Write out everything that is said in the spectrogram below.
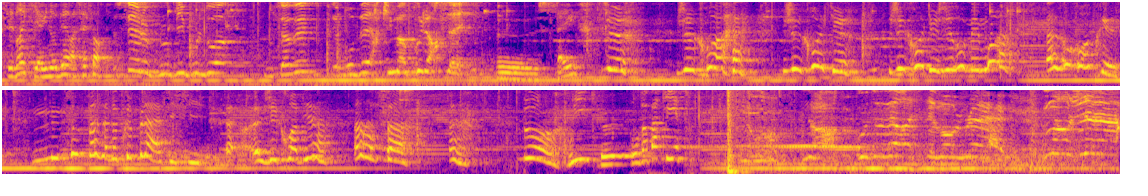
C'est vrai qu'il y a une odeur assez forte. C'est le Glooby Bouldois. Vous savez, c'est Robert qui m'a appris la recette. Euh. Safe Je. Je crois. Je crois que. Je crois que Jérôme et moi allons rentrer. Nous ne sommes pas à notre place ici. Euh, je crois bien. Enfin. Euh, Bon. Oui, euh, on va partir. Non, vous devez rester Manger Manger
